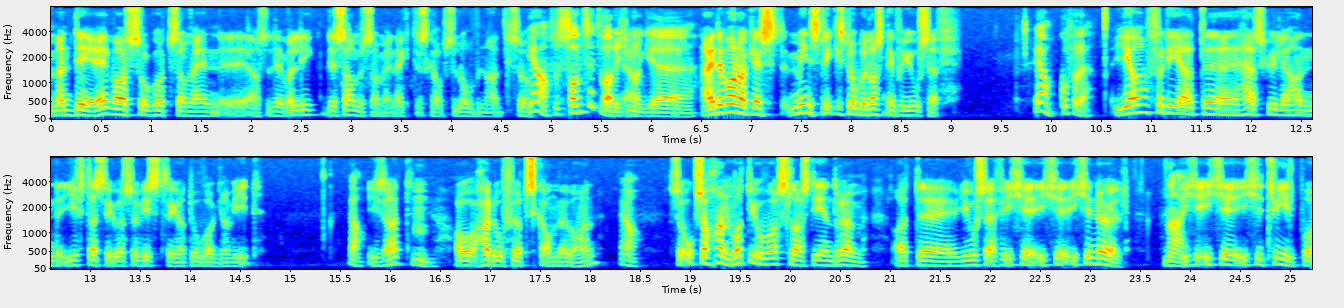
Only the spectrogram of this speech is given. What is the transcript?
men det var så godt som en eh, Altså, det var lik, det samme som en ekteskapslovnad. Så. Ja, så sånn sett var det ikke noe Nei, det var nok en st minst like stor belastning for Josef. Ja, hvorfor det? Ja, fordi at uh, her skulle han gifte seg, og så viste seg at hun var gravid. Ja. Ikke sant? Mm. Og hadde hun ført skam over han. Ja. Så også han måtte jo varsles i en drøm at eh, Josef, ikke, ikke, ikke nøl. Ikke, ikke, ikke tvil på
